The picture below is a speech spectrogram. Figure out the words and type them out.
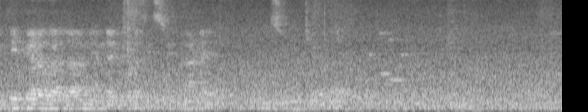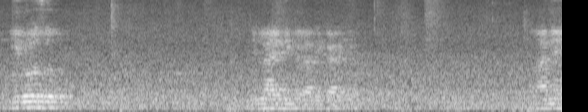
ఎన్టీపీఆర్ గారి ద్వారా మీ అందరికీ కూడా సిక్స్టీన్త్ నాడే డిస్ట్రిబ్యూట్ చేయడం ఈరోజు జిల్లా ఎన్నికల అధికారిగా అలానే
